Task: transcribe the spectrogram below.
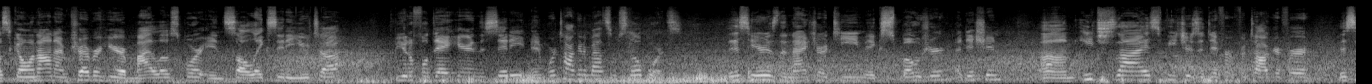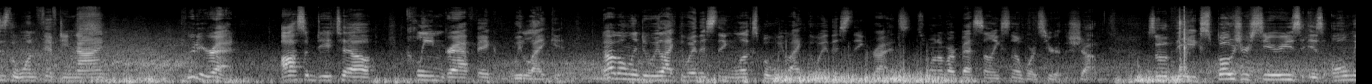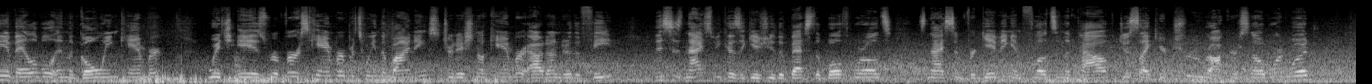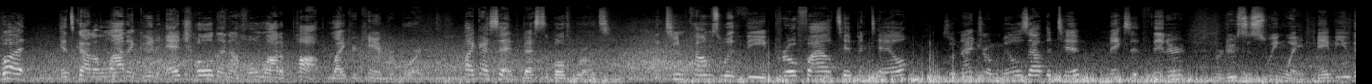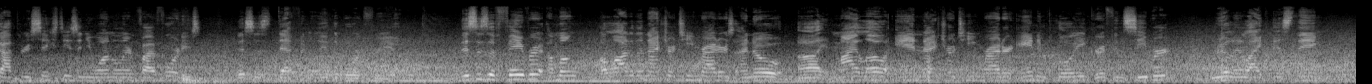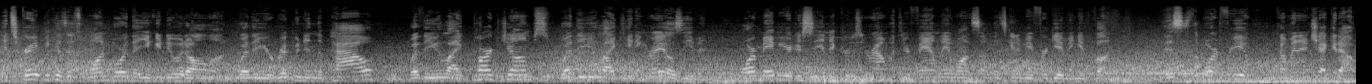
What's going on? I'm Trevor here at Milosport in Salt Lake City, Utah. Beautiful day here in the city and we're talking about some snowboards. This here is the Nitro Team Exposure Edition. Um, each size features a different photographer. This is the 159. Pretty rad. Awesome detail, clean graphic, we like it. Not only do we like the way this thing looks, but we like the way this thing rides. It's one of our best-selling snowboards here at the shop. So the Exposure series is only available in the Gullwing camber, which is reverse camber between the bindings, traditional camber out under the feet. This is nice because it gives you the best of both worlds. It's nice and forgiving and floats in the POW, just like your true rocker snowboard would. But it's got a lot of good edge hold and a whole lot of pop, like your camber board. Like I said, best of both worlds. The team comes with the profile tip and tail. So Nitro mills out the tip, makes it thinner, reduces swing weight. Maybe you got 360s and you want to learn 540s. This is definitely the board for you. This is a favorite among a lot of the Nitro team riders. I know uh, Milo and Nitro team rider and employee Griffin Siebert really like this thing. It's great because it's one board that you can do it all on. Whether you're ripping in the POW, whether you like park jumps, whether you like hitting rails even. Or maybe you're just into cruising around with your family and want something that's going to be forgiving and fun. This is the board for you. Come in and check it out.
